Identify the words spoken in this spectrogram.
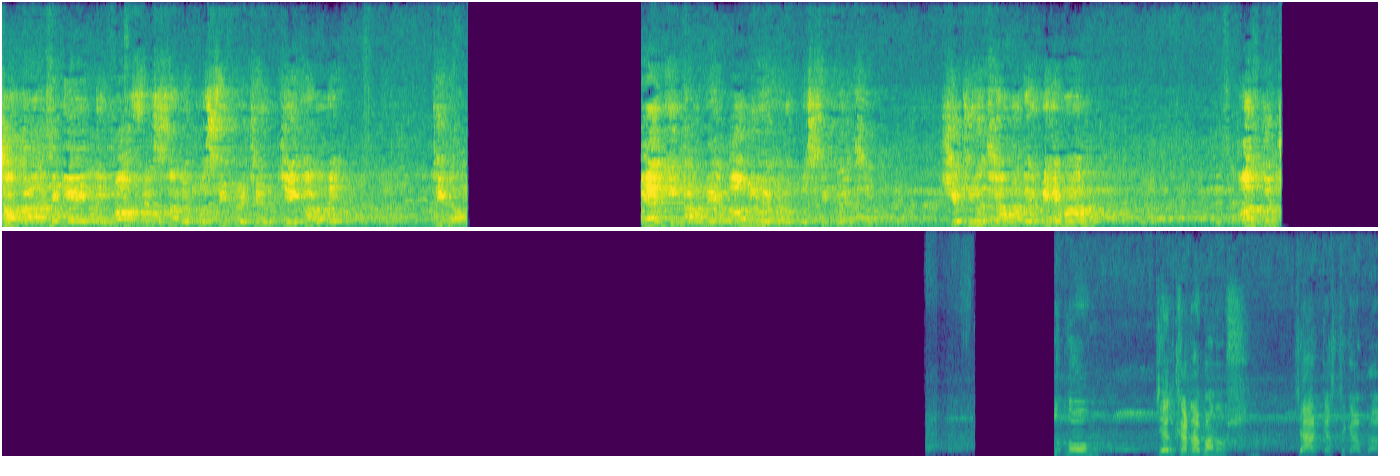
সকাল থেকে এই মাহফিল স্থানে উপস্থিত হয়েছেন যে কারণে, ঠিক একই কারণে আমিও এখানে উপস্থিত হয়েছি। সেটি হচ্ছে আমাদের মেহমান, আন্তর্জাতিক জেল খাটা মানুষ। যার কাছ থেকে আমরা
